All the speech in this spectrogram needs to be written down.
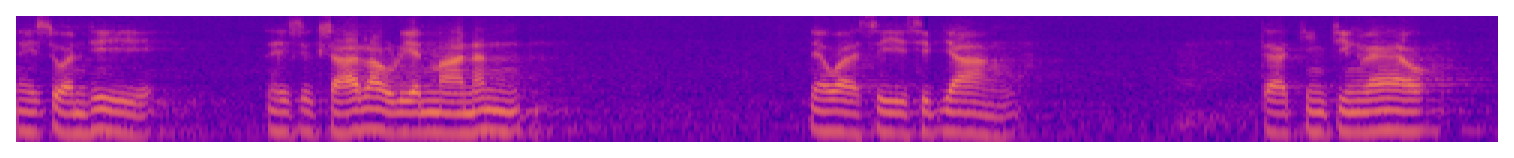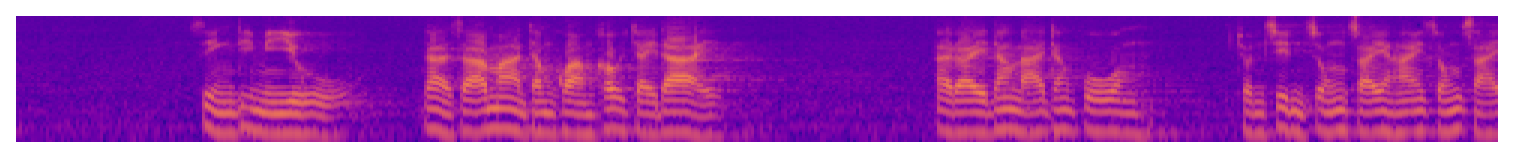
ในส่วนที่ในศึกษาเราเรียนมานั้นเรียกว่าสี่สิบอย่าง แต่จริง ๆแล้ว สิ่งที่มีอยู่ ถ้าสามารถทำความเข้าใจได้ อะไรทั้งหลายทั้งปวง จนสิ้นสงสัยหายสงสัย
